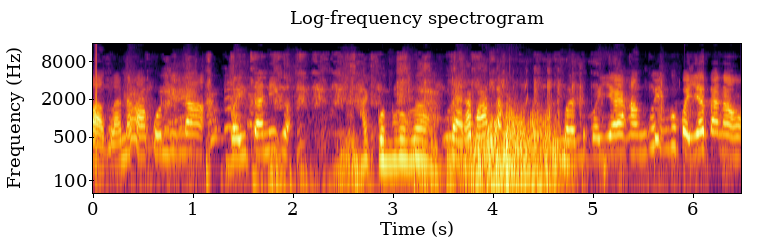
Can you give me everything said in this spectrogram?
ಬಾಗ್ಲಾನ ಹಾಕೊಂಡಿಲ್ಲ. ಬೈತಾನೀಗ ಹಾಕಿ ಬಂದ್ ಬಿಡೋಲ್ಲ ಬೇಡ ಮಾತ. ಬಂದ್ ಬಯ್ಯ ಹಂಗು ಹಿಂಗು ಬಯ್ಯತಾನ ಅವ.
